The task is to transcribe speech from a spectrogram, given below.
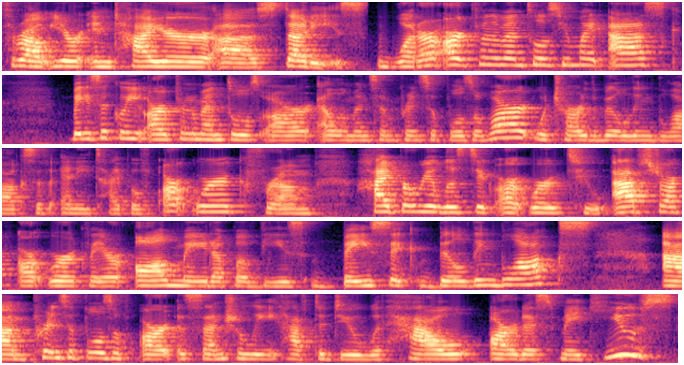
throughout your entire uh, studies. What are art fundamentals, you might ask? Basically, art fundamentals are elements and principles of art, which are the building blocks of any type of artwork, from hyper realistic artwork to abstract artwork. They are all made up of these basic building blocks. Um, principles of art essentially have to do with how artists make use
